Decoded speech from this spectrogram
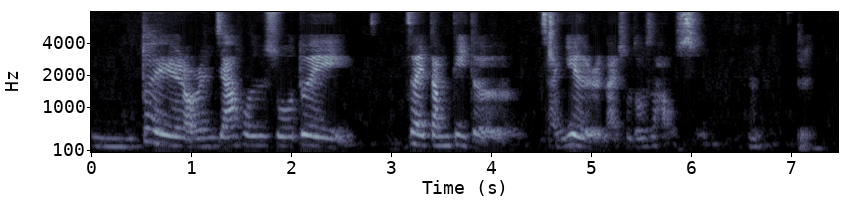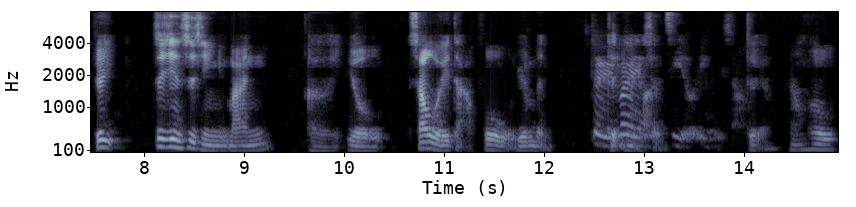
嗯，对老人家或者说对在当地的产业的人来说都是好事。嗯，对，所以这件事情蛮呃有稍微打破我原本对麦寮的既有印象。对啊，然后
